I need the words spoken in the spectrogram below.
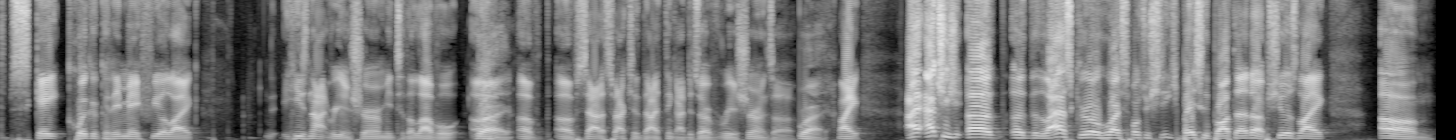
to skate quicker because they may feel like he's not reassuring me to the level of, Right. of of satisfaction that I think I deserve reassurance of. Right. Like I actually uh, uh the last girl who I spoke to, she basically brought that up. She was like, um,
